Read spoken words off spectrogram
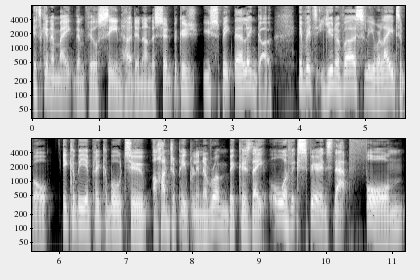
it's going to make them feel seen, heard, and understood because you speak their lingo. If it's universally relatable, it could be applicable to 100 people in a room because they all have experienced that form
